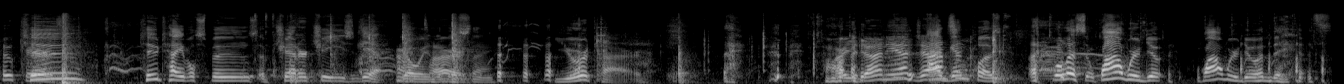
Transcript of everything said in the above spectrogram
Who cares? two, two tablespoons of cheddar cheese dip go into this thing. You're tired. Are you done yet, Johnson? I'm getting close. Well, listen, while we're doing while we're doing this,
